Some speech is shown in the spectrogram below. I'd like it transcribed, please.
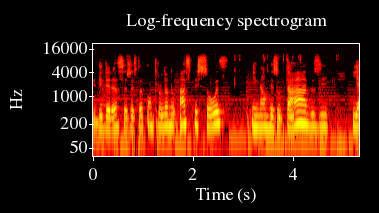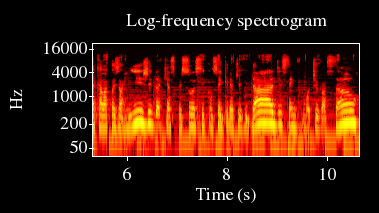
liderança, gestor controlando as pessoas e não resultados, e, e aquela coisa rígida que as pessoas ficam sem criatividade, sem motivação,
